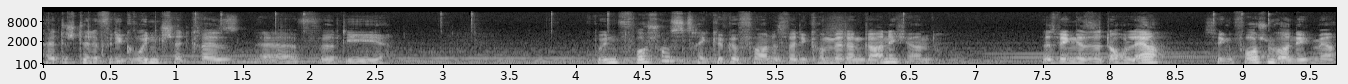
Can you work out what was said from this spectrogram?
Haltestelle für die grünen Chatkreise, äh, für die grünen Forschungstränke gefahren ist, weil die kommen ja dann gar nicht an. Deswegen ist es doch leer. Deswegen forschen wir auch nicht mehr.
